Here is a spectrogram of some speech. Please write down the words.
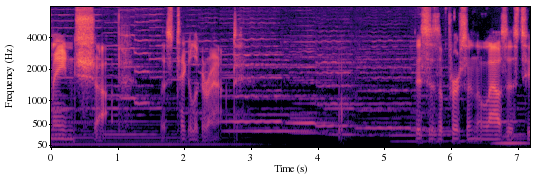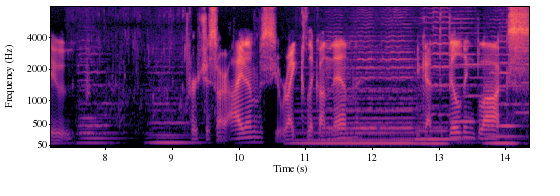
main shop. Let's take a look around. This is a person that allows us to purchase our items. You right click on them. You got the building blocks.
